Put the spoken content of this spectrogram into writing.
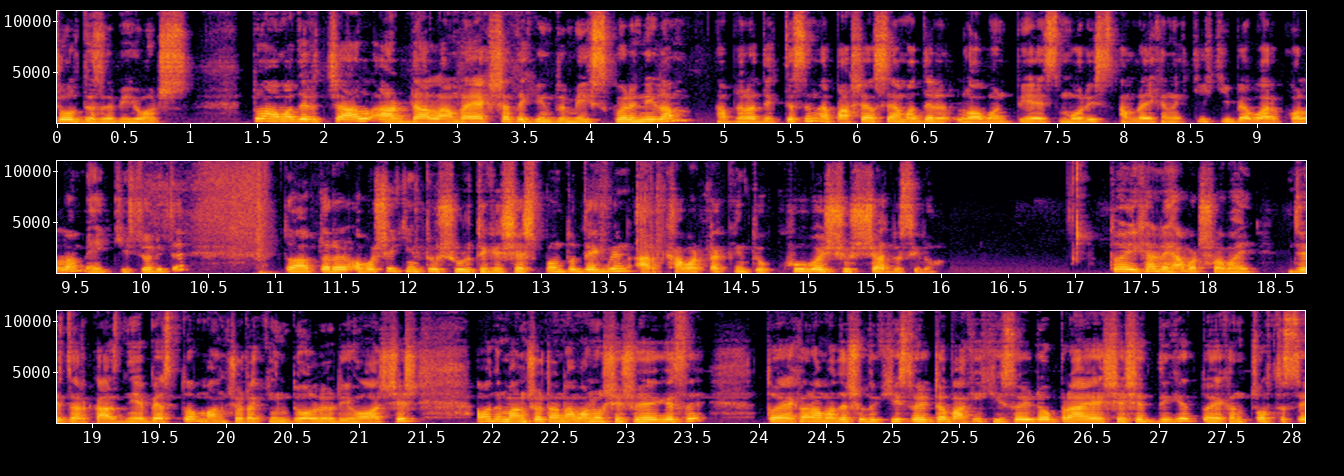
চলতেছে ভিওয়ার্স তো আমাদের চাল আর ডাল আমরা একসাথে কিন্তু মিক্স করে নিলাম। আপনারা দেখতেছেন, আর পাশে আছে আমাদের লবণ, পেঁয়াজ, মরিচ। আমরা এখানে কি কি ব্যবহার করলাম এই খিচুড়িতে? তো আপনারা অবশ্যই কিন্তু শুরু থেকে শেষ পর্যন্ত দেখবেন, আর খাবারটা কিন্তু খুবই সুস্বাদু ছিল। তো এখানে আবার সবাই যে যার কাজ নিয়ে ব্যস্ত, মাংসটা কিন্তু অলরেডি হওয়া শেষ। আমাদের মাংসটা নামানো শেষ হয়ে গেছে। তো এখন আমাদের শুধু খিচুড়িটা বাকি, খিচুড়িটাও প্রায় শেষের দিকে। তো এখন চলতেছে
